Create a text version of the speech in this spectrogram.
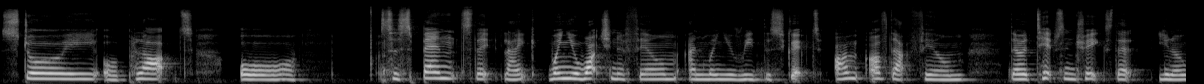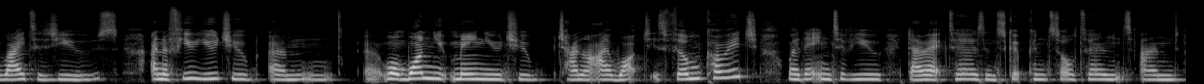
story or plot or suspense that like when you're watching a film and when you read the script of, of that film there are tips and tricks that you know writers use and a few youtube um, uh, well, one main YouTube channel I watch is Film Courage, where they interview directors and script consultants and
